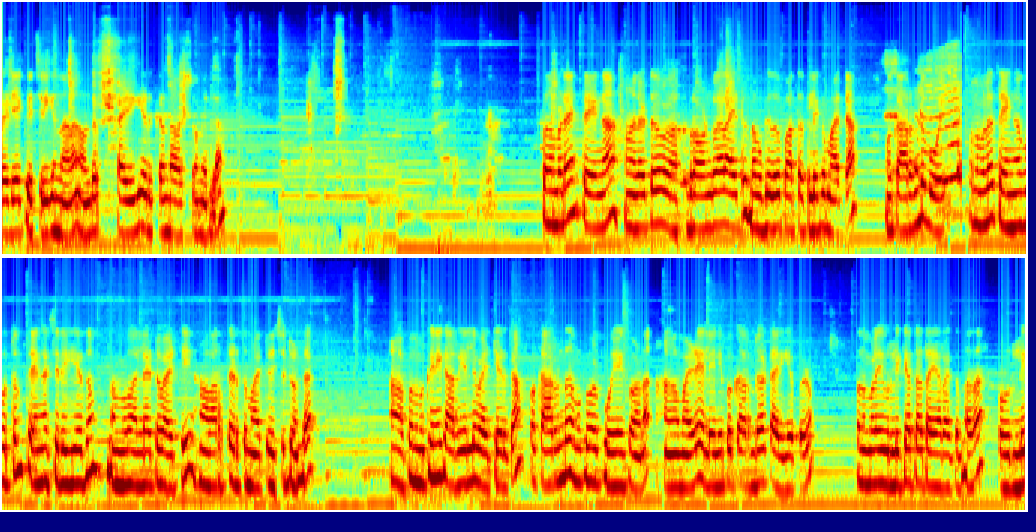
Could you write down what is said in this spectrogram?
റെഡിയാക്കി വെച്ചിരിക്കുന്നതാണ്. അതുകൊണ്ട് കഴുകി എടുക്കേണ്ട ആവശ്യമൊന്നുമില്ല. ഇപ്പൊ നമ്മുടെ തേങ്ങ നല്ലതായിട്ട് ബ്രൗൺ കളർ ആയിട്ട് നമുക്കിത് പാത്രത്തിലേക്ക് മാറ്റാം. കറണ്ട് പോയി. അപ്പൊ നമ്മൾ തേങ്ങ കൊത്തും തേങ്ങ ചിരുകിയതും നമ്മൾ നല്ലതായിട്ട് വഴറ്റി വറുത്തെടുത്ത് മാറ്റി വെച്ചിട്ടുണ്ട്. ആ അപ്പൊ നമുക്ക് ഇനി കറിയിൽ വഴറ്റിയെടുക്കാം. അപ്പൊ കറണ്ട് നമുക്ക് പോയേക്കുവാണ്. മഴയല്ലേ ഇനിയിപ്പോ കറണ്ട് കട്ടായിരിക്കും എപ്പോഴും. അപ്പൊ നമ്മൾ ഈ ഉരുളിക്കകത്താണ് തയ്യാറാക്കുന്നത് ഉരുളി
